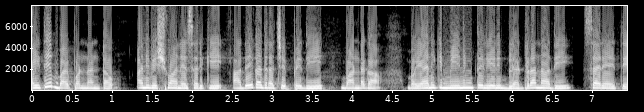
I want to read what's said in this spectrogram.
అయితే భయపడినంటావు అని విశ్వ అనేసరికి అదే కదరా చెప్పేది బండగా భయానికి మీనింగ్ తెలియని బ్లడ్రా నాది. సరే అయితే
